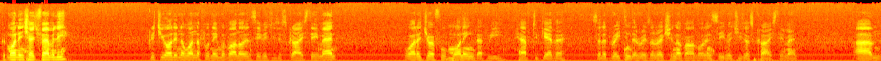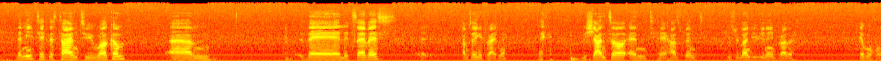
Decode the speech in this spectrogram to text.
Good morning, church family. Greet you all in the wonderful name of our Lord and Savior Jesus Christ. Amen. What a joyful morning that we have together celebrating the resurrection of our Lord and Savior Jesus Christ. Amen. Um, let me take this time to welcome um, the Litseves. Uh, I'm saying it right, no? Lushanto and her husband. Please remind me of your name, brother. Teboho.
